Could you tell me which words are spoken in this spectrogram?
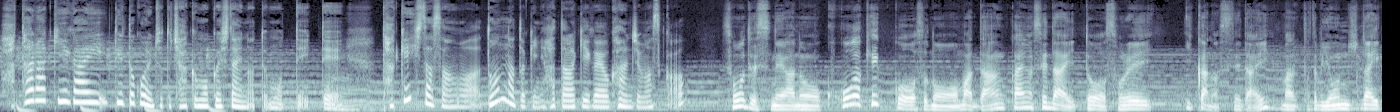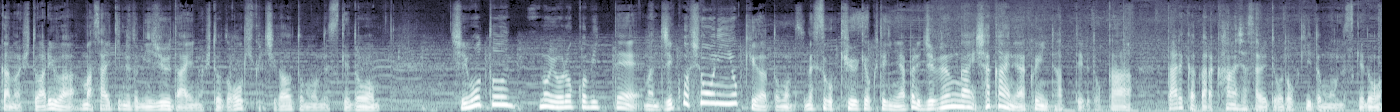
働きがいっていうところにちょっと着目したいなって思っていて、うん、竹下さんはどんな時に働きがいを感じますか？そうですね。あのここが結構その、まあ、段階の世代とそれ以下の世代、まあ、例えば40代以下の人あるいは、まあ、最近で言うと20代の人と大きく違うと思うんですけど仕事の喜びって、まあ、自己承認欲求だと思うんですね。すごく究極的に。やっぱり自分が社会の役に立っているとか誰かから感謝されるってこと大きいと思うんですけど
